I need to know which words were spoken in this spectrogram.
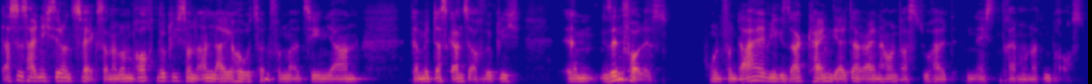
Das ist halt nicht Sinn und Zweck, sondern man braucht wirklich so einen Anlagehorizont von mal zehn Jahren, damit das Ganze auch wirklich ähm, sinnvoll ist. Und von daher, wie gesagt, kein Geld da reinhauen, was du halt in den nächsten drei Monaten brauchst.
